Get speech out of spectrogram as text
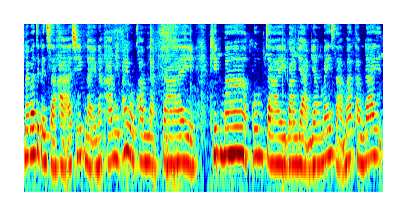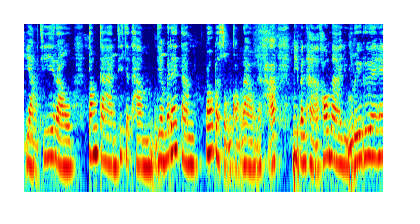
ไม่ว่าจะเป็นสาขาอาชีพไหนนะคะ มีไพ่ของความหนักใจ คิดมากกลุ้มใจ บางอย่างยังไม่สามารถทำได้อย่างที่เราต้องการที่จะทำยังไม่ได้ตามเป้าประสงค์ของเรานะคะ มีปัญหาเข้ามาอยู่เรื่อยๆ ให้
